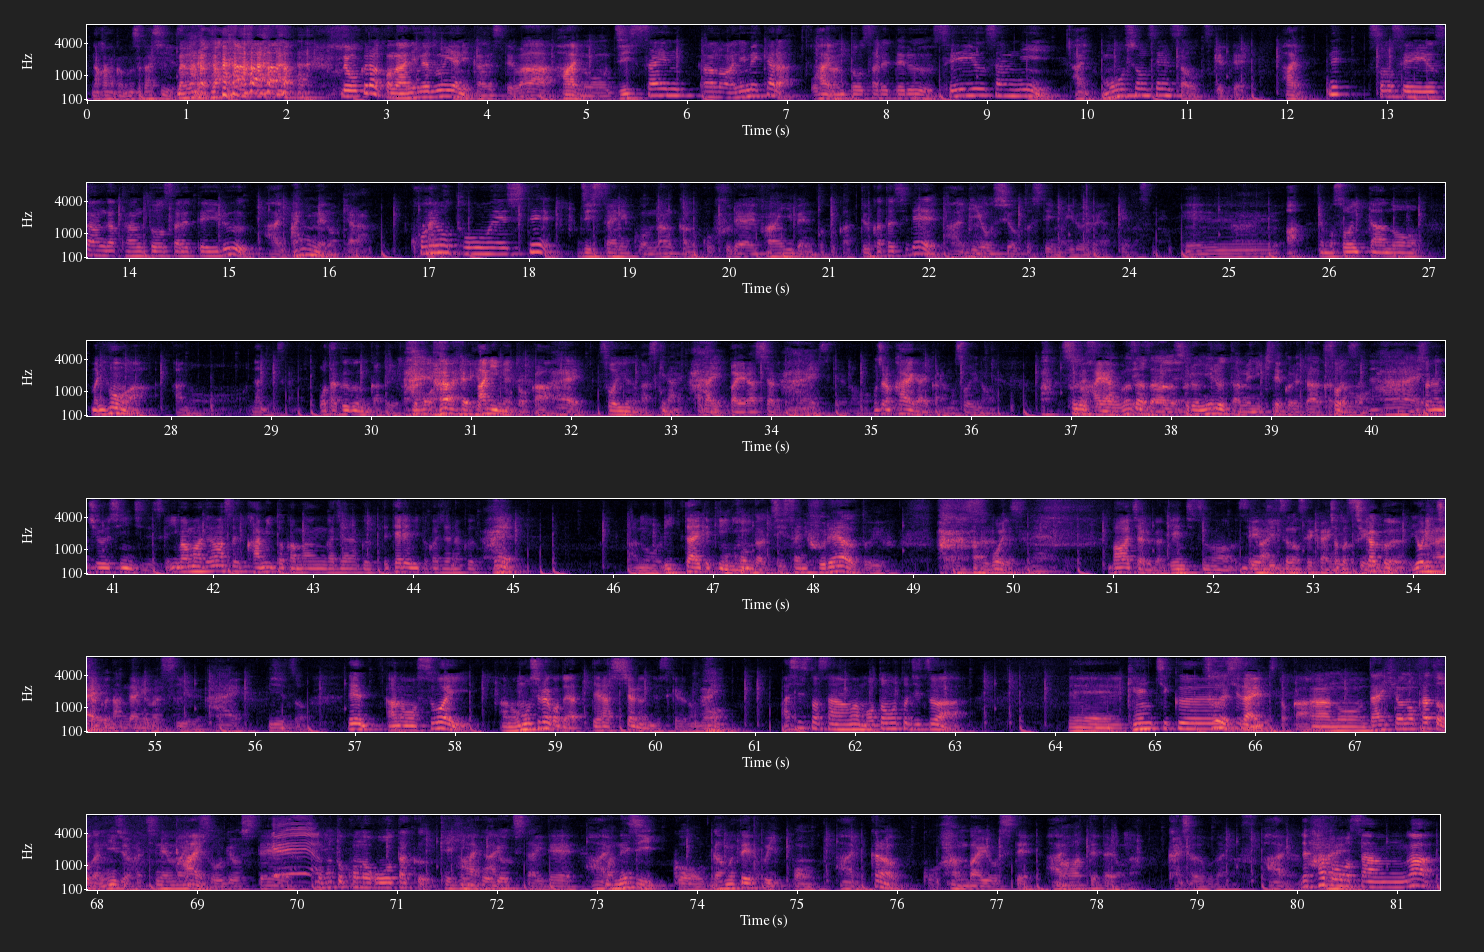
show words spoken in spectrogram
なかなか難しいですなかなか。で僕らはこのアニメ分野に関しては、はい。あの実際にあのアニメキャラを担当されてる声優さんにはい。モーションセンサーをつけてはい。でその声優さんが担当されているはい。アニメのキャラこれを投影して実際にこう何かのこう触れ合いファンイベントとかっていう形ではい。利用しようとして今いろいろやっていますね、へえあでもそういったあの、まあ、日本はあの何ですかねオタク文化というか、はいはい。アニメとか、はい。そういうのが好きな方いっぱいいらっしゃると思うんですけれども、もちろん海外からもそういうのあそうですね。わざわざそれを見るために来てくれた方も。そね、はい。それの中心地ですけど今まではそういう紙とか漫画じゃなくってテレビとかじゃなくって、の立体的に。今度は実際に触れ合うという。すごいですね。バーチャルが現実の世界現実の世界に。ちょっと近くより近くなってはいりますっていう。はい。技術を。であのすごいあの面白いことやってらっしゃるんですけれども、はい。アシストさんはもともと実は、えー建築資材ですとか。あの代表の加藤が28年はい前に創業して、もう本当この大田区京浜工業地帯で、はい。はいまあ、ネジ1個ガムテープ1本はい、からこう販売をしてはい。回ってたような会社でございます、はい、ではい。加藤さんが、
